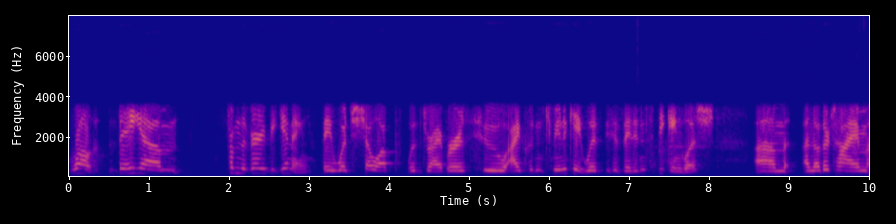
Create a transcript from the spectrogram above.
Well, they um, from the very beginning, they would show up with drivers who I couldn't communicate with because they didn't speak English. Um, another time,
